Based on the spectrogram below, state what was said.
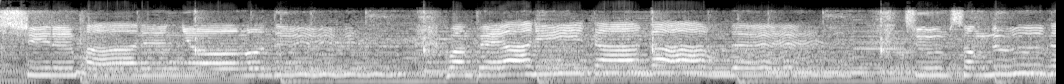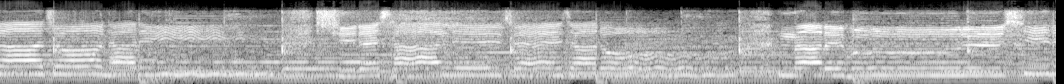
신음하는 영혼들 황폐한 이 땅 가운데 줌성 누가 전하리? 시대 살릴 제자로 나를 부르시니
